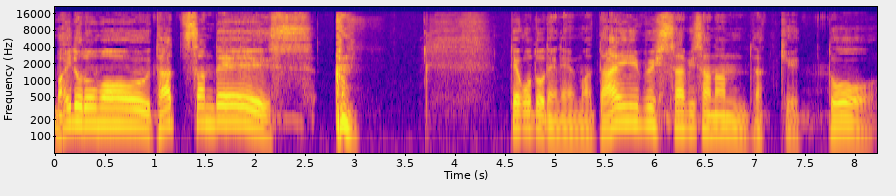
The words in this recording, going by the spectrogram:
毎度どうも、たっさんです。ってことでね、まあ、だいぶ久々なんだけど、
